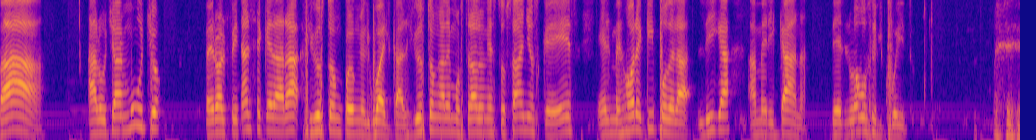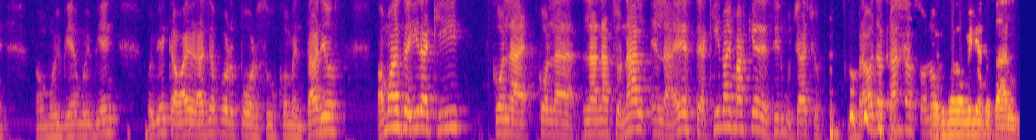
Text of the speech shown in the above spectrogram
va a luchar mucho pero al final se quedará Houston con el wildcard. Houston ha demostrado en estos años que es el mejor equipo de la Liga Americana, del nuevo circuito. muy bien, muy bien, muy bien, caballo. Gracias por, por sus comentarios. Vamos a seguir aquí con la, con la, la, nacional en la este. Aquí no hay más que decir, muchachos. Los Bravos de Atlanta son los, total.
